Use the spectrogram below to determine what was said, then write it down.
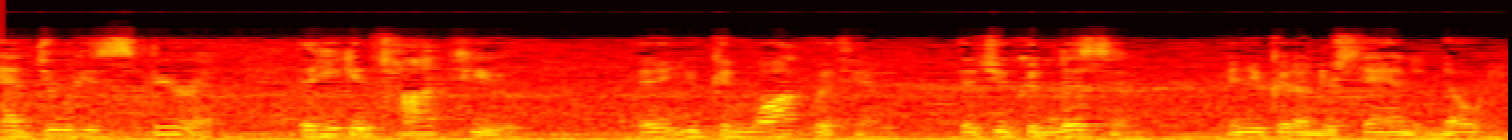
and through His Spirit that he can talk to you, that you can walk with him, that you could listen, and you could understand and know him.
